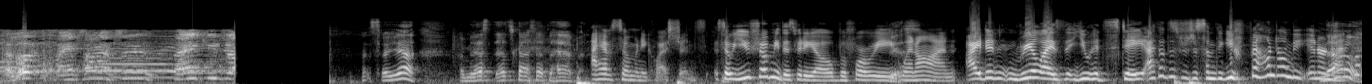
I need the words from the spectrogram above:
And look, same time too. Thank you, Josh. So yeah, I mean that's that's kind of stuff that happened. I have so many questions. So you showed me this video before we Yes. went on. I didn't realize that you had stayed. I thought this was just something you found on the internet. No.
